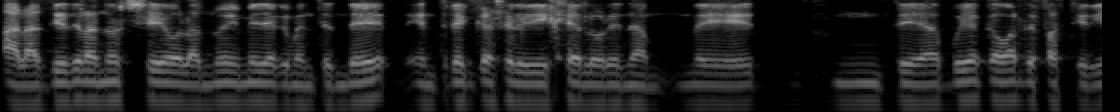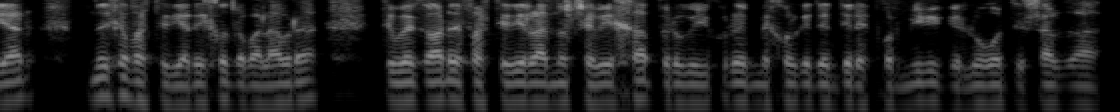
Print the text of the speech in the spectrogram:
a las 10 de la noche o las 9 y media que me entendé, entré en casa y le dije a Lorena, me te voy a acabar de fastidiar, no dije fastidiar, dije otra palabra, te voy a acabar de fastidiar la noche vieja, pero yo creo que es mejor que te enteres por mí que que luego te salga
